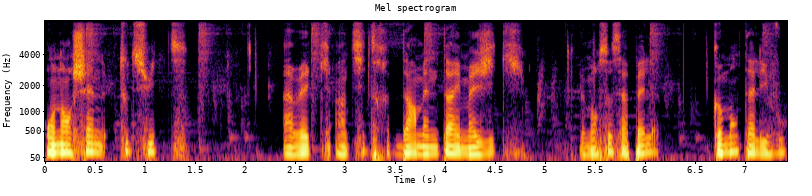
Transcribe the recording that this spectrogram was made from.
On enchaîne tout de suite avec un titre d'Armenta et Magique. Le morceau s'appelle Comment allez-vous?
